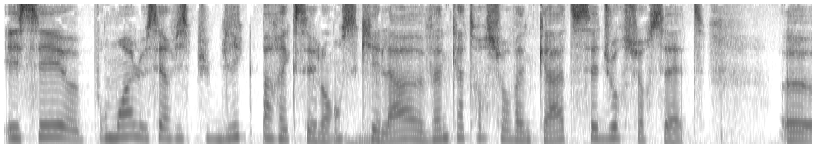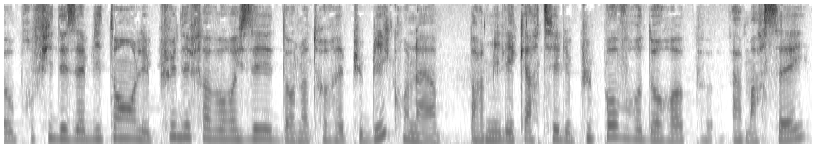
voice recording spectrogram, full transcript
Et c'est euh, pour moi le service public par excellence qui est là euh, 24 heures sur 24, 7 jours sur 7 euh, au profit des habitants les plus défavorisés dans notre République. On a parmi les quartiers les plus pauvres d'Europe à Marseille,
